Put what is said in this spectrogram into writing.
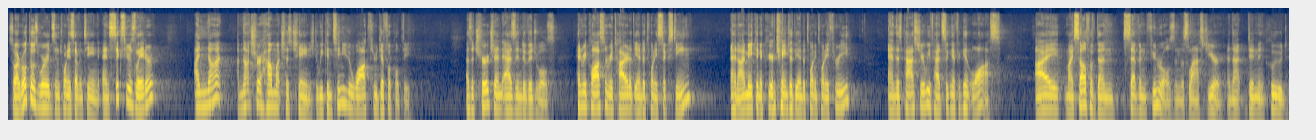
So I wrote those words in 2017, and six years later, I'm not, I'm not sure how much has changed. We continue to walk through difficulty? as a church and as individuals. Henry Clausen retired at the end of 2016, and I'm making a career change at the end of 2023. And this past year, we've had significant loss. I myself have done seven funerals in this last year, and that didn't include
